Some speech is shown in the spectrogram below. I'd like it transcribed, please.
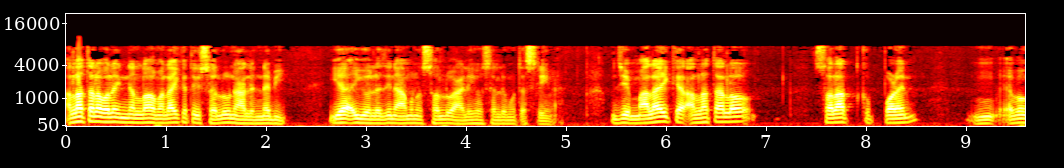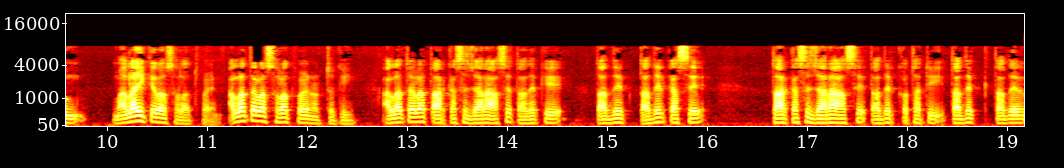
আল্লাহ তালা বলেন ইন্নআল্লাহ মালাইকাত ইসাল্লুন আল নবী। ইয়া ইউল্লাদিন আমন সাল্লু আলী ওসাল্লাম তসলিমা। যে মালাইকার, আল্লাহ তালাও সলাৎ পড়েন এবং মালাইকেরাও সলাৎ পড়েন। আল্লাহ তালা সলাৎ পড়েন অর্থ কি? আল্লাহ তালা তার কাছে যারা আছে তাদেরকে, তাদের তাদের কাছে, তার কাছে যারা আছে তাদের কথাটি, তাদের তাদের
